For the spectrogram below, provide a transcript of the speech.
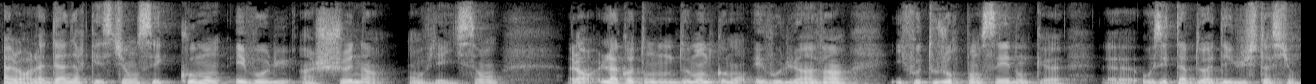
Alors la dernière question, c'est comment évolue un chenin en vieillissant? Alors là, quand on demande comment évolue un vin, il faut toujours penser donc euh, euh, aux étapes de la dégustation.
